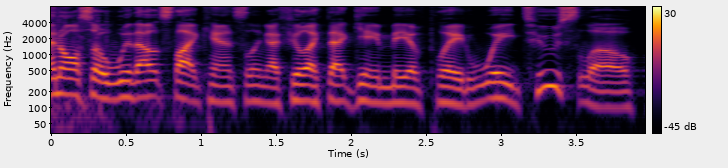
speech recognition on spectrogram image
And also, without slide canceling, I feel like that game may have played way too slow.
